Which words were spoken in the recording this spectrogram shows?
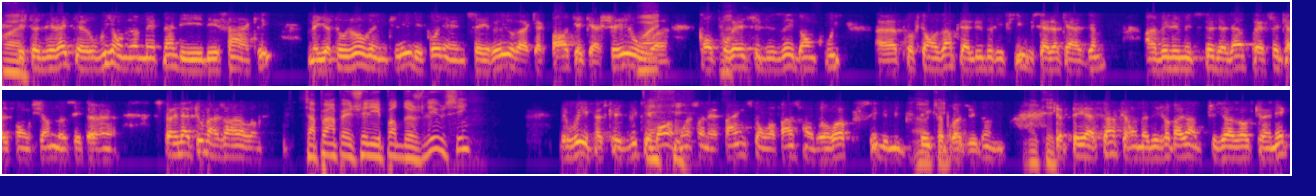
Ouais. Et je te dirais que oui, on a maintenant des, des 100 clés, mais il y a toujours une clé. Des fois, il y a une serrure euh, quelque part qui est cachée ou Ouais. euh, qu'on pourrait utiliser. Donc oui, euh, profitons-en pour la lubrifier aussi à l'occasion. Enlever l'humidité dedans pour être sûr qu'elle fonctionne. C'est un, un atout majeur. là. Ça peut empêcher les portes de geler aussi? Mais oui, parce que vu qu'il est bon à moins 65, ce qu'on va faire, c'est qu'on va repousser l'humidité Ok. que ce produit-là. OK. Le PS100, c'est- on a déjà parlé dans plusieurs autres chroniques,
